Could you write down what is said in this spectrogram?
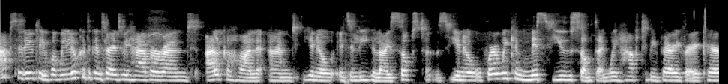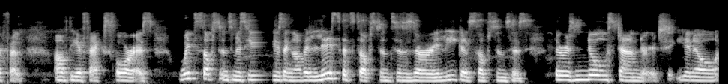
Absolutely. When we look at the concerns we have around alcohol and, you know, it's a legalized substance, you know, where we can misuse something, we have to be very, very careful of the effects for us. With substance misusing of illicit substances or illegal substances, There is no standard, you know,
